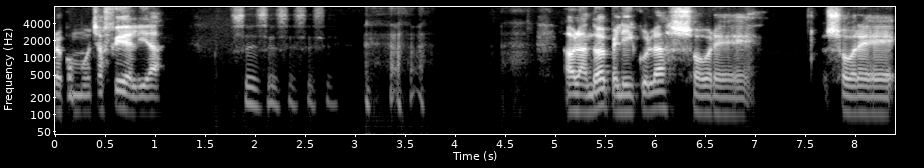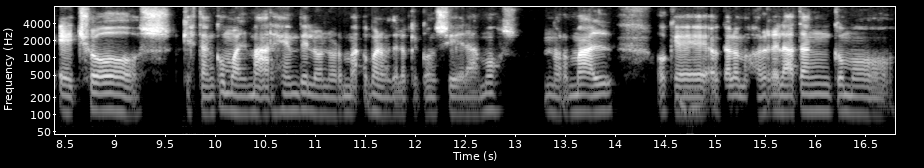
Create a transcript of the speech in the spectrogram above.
pero con mucha fidelidad. Sí, sí, sí, sí, sí. Hablando de películas sobre, sobre hechos que están como al margen de lo normal, bueno, de lo que consideramos normal o que, o que a lo mejor relatan como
